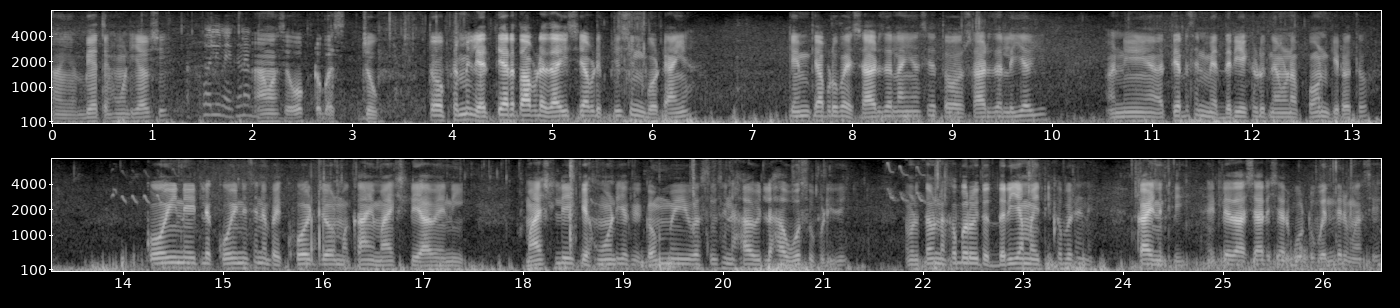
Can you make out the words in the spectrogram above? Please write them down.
અહીંયા બે ત્રણ હોંડી આવશે. આમાં છે ઓક્ટોબસ જોઉં તો ફેમિલી અત્યારે તો આપણે જઈએ છીએ આપણી ફિશિંગ બોટે અહીંયા. કેમ કે આપણું ભાઈ ચાર્જર અહીંયા છે, તો ચાર્જર લઈ આવીએ. અને અત્યારે છે ને મેં દરિયા ખેડૂતને હમણાં ફોન કર્યો હતો. કોઈને એટલે કોઈને છે ને ભાઈ ખોટ જવામાં કાંઈ માછલી આવે નહીં. માછલી કે હોંડિયા કે ગમે એ વસ્તુ છે ને હાવ એટલે હાવ ઓછું પડી જાય. હમણાં તમને ખબર હોય તો દરિયામાંથી ખબર છે ને? કાંઈ નથી. એટલે આ સારી સારી બોટું બંદરમાં છે.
